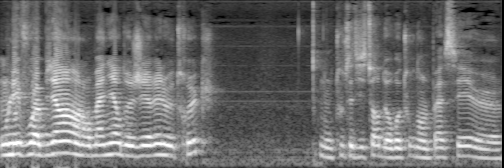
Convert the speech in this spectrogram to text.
on les voit bien dans leur manière de gérer le truc. Donc toute cette histoire de retour dans le passé euh,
